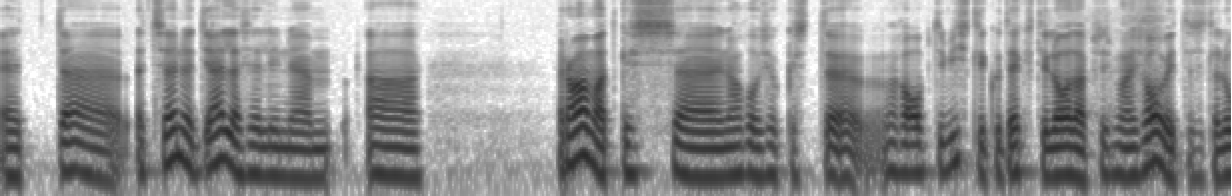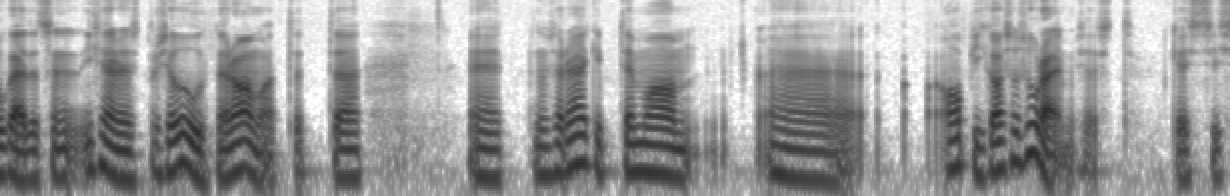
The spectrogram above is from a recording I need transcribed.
et, äh, et see on nüüd jälle selline äh, raamat, kes äh, nagu niisugust äh, väga optimistlikku teksti loodab, siis ma ei soovita seda lugeda, et see on iseenesest päris õudne raamat, et äh, et no see räägib tema äh, abikaasa suremisest kes siis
